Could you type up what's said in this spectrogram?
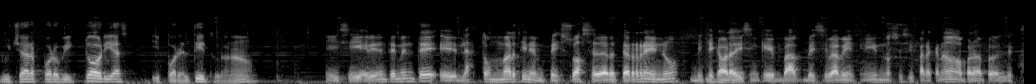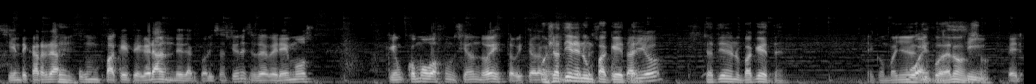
luchar por victorias y por el título, ¿no? Y sí, evidentemente el Aston Martin empezó a ceder terreno. Viste que ahora dicen que va, se va a venir, no sé si para Canadá o para, la siguiente carrera, un paquete grande de actualizaciones. Entonces veremos cómo va funcionando esto. ¿viste? pues ya tienen un paquete. Ya tienen un paquete. El compañero de equipo de Alonso. Sí, pero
